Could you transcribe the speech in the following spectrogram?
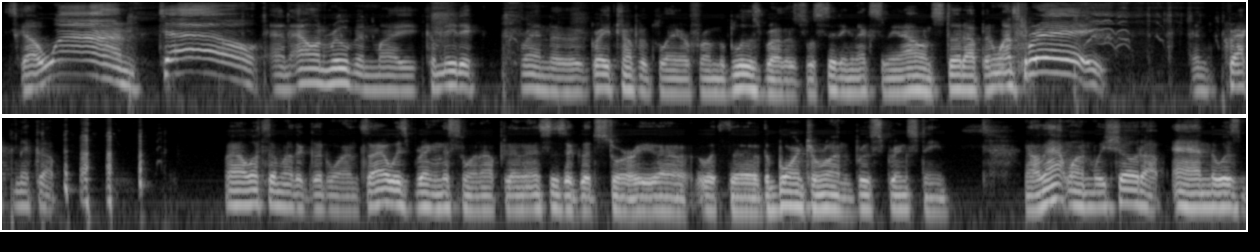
Let's go one, two, and Alan Rubin, my comedic friend, a great trumpet player from the Blues Brothers, was sitting next to me. Alan stood up and went three, and cracked Mick up. Well, what's some other good ones? I always bring this one up, and this is a good story uh, with uh, the Born to Run, Bruce Springsteen. Now that one we showed up and there was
